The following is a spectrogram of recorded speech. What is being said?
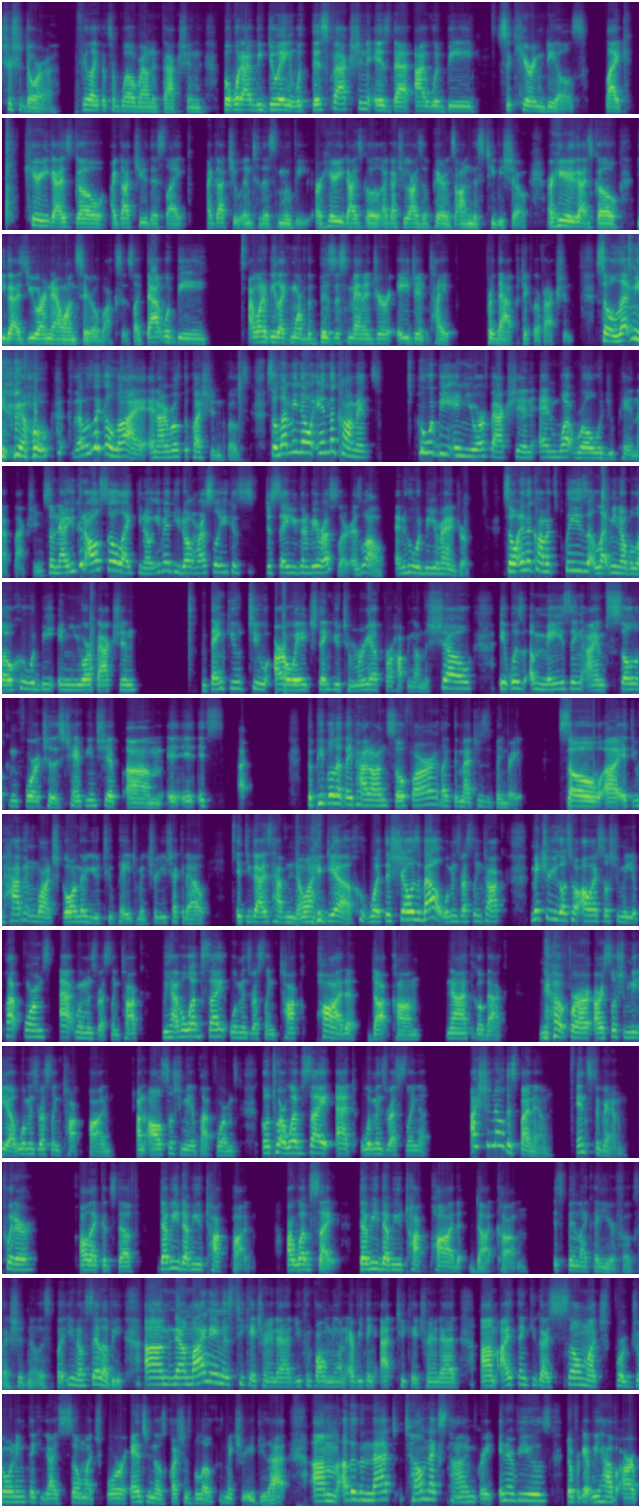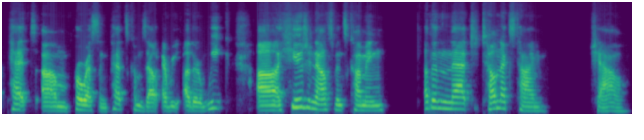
Trish Adora. I feel like that's a well-rounded faction. But what I'd be doing with this faction is that I would be securing deals. Like here you guys go. I got you this like I got you into this movie, or here you guys go. I got you guys appearance on this TV show, or here you guys go. You guys, you are now on cereal boxes. Like that would be. I want to be like more of the business manager agent type for that particular faction. So let me know. that was like a lie, and I wrote the question, folks. So let me know in the comments who would be in your faction and what role would you play in that faction. So now you can also like you know even if you don't wrestle, you can just say you're going to be a wrestler as well, and who would be your manager. So in the comments, please let me know below who would be in your faction. Thank you to ROH. Thank you to Maria for hopping on the show. It was amazing. I am so looking forward to this championship. Um, it, it, it's the people that they've had on so far. Like the matches have been great. So uh, if you haven't watched, go on their YouTube page. Make sure you check it out. If you guys have no idea who, what this show is about, Women's Wrestling Talk, make sure you go to all our social media platforms at Women's Wrestling Talk. We have a website, women's wrestling talk pod.com. Now I have to go back. Now for our, our social media, Women's Wrestling Talk Pod on all social media platforms. Go to our website at Women's Wrestling. I should know this by now. Instagram, Twitter, all that good stuff. WW Talk Pod. Our website, www.talkpod.com it's been like a year, folks. I should know this, but you know, say la vie. Um, now my name is TK Trinidad. You can follow me on everything at TK Trinidad. Um, I thank you guys so much for joining. Thank you guys so much for answering those questions below. Because make sure you do that. Um, other than that, till next time, great interviews. Don't forget we have our pet um, pro wrestling pets comes out every other week. Uh, huge announcements coming. Other than that, till next time, ciao.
